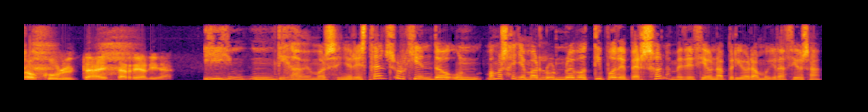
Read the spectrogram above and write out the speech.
oculta esta realidad y mm, dígame, monseñor, están surgiendo un, vamos a llamarlo un nuevo tipo de persona, me decía una priora muy graciosa,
